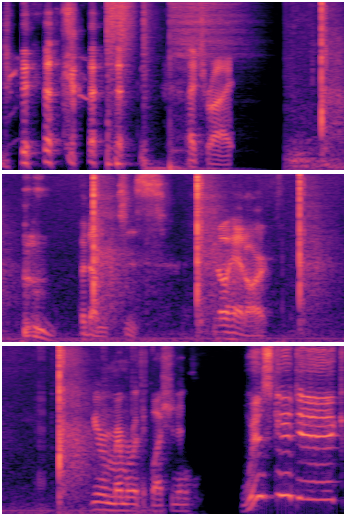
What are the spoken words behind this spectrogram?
I tried. but um, just go ahead, Art. You remember what the question is? Whiskey dick.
